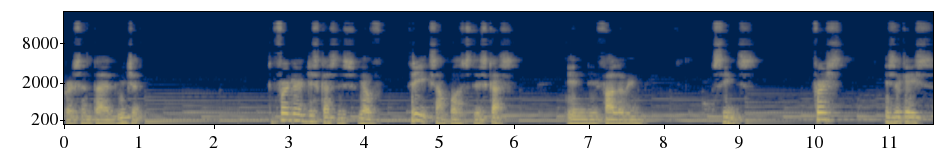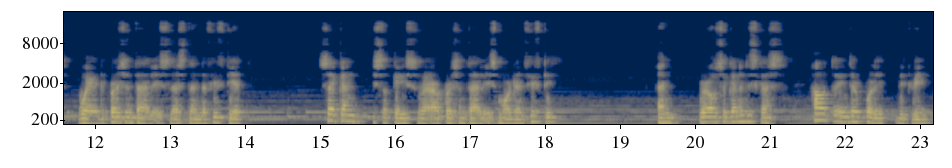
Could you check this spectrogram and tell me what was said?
percentile region. To further discuss this, we have three examples to discuss in the following scenes. First is a case where the percentile is less than the 50th. Second is a case where our percentile is more than 50. And we're also going to discuss how to interpolate between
